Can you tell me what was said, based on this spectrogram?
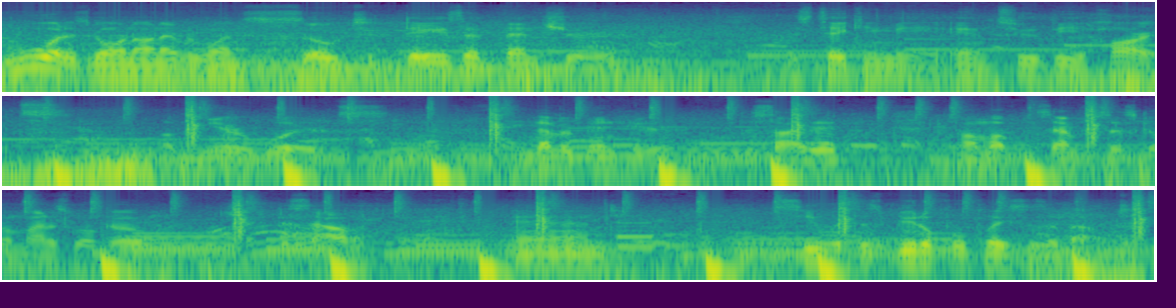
What is going on everyone? So today's adventure is taking me into the heart of Muir Woods. I've never been here. Decided I'm up in San Francisco, might as well go check this out and see what this beautiful place is about.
